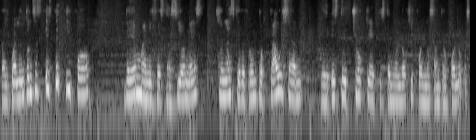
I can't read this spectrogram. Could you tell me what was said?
tal cual. Entonces, este tipo de manifestaciones son las que de pronto causan eh, este choque epistemológico en los antropólogos.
